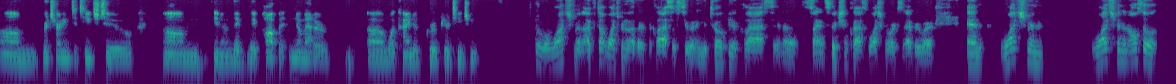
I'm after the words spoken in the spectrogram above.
um, returning to teach to? Um, you know, they they pop it no matter uh, what kind of group you're teaching. Well, Watchmen, I've taught Watchmen in other classes too, in a utopia class, in a science fiction class. Watchmen works everywhere, and Watchmen, Watchmen, and also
